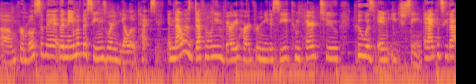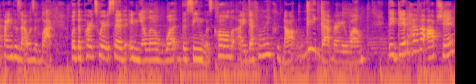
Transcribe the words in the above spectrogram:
um, for most of it. The name of the scenes were in yellow text and that was definitely very hard for me to see compared to who was in each scene. And I could see that fine because that was in black but the parts where it said in yellow what the scene was called, I definitely could not read that very well. They did have an option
